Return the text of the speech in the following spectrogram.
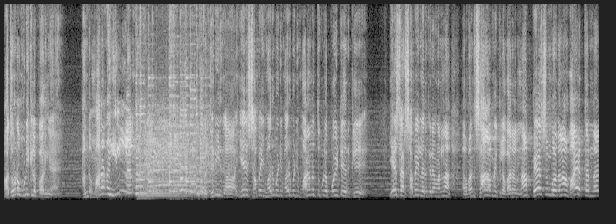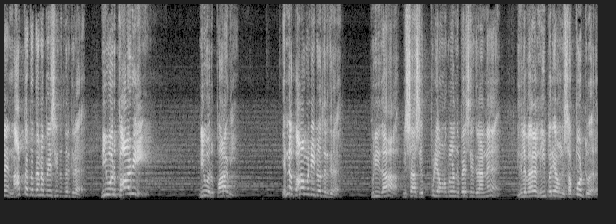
அதோட முடிக்கல பாருங்க. அங்க மரணம் இல்லைன்னு இப்ப தெரியுதா? ஏன் சபை மறுபடி மறுபடி மரணத்துக்குள்ள போயிட்டே இருக்கு? ஏன் சார் சபையில் இருக்கிறவன்லாம் வந்து சாகாமைக்குள்ள வரல. நான் பேசும்போதெல்லாம் வாயை திறந்தாலே நாத்தத்தை தானே பேசிட்டு இருந்திருக்கிற. நீ ஒரு பாவி. நீ ஒரு பாவி. என்ன பாவம் பண்ணிட்டு வந்திருக்கிற? புரியுதா? விசாஸ் எப்படி அவனுக்குள்ள வந்து பேசியிருக்கிறான்னு? இதுல வேற நீ பெரிய அவனுக்கு சப்போர்ட் வேற.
